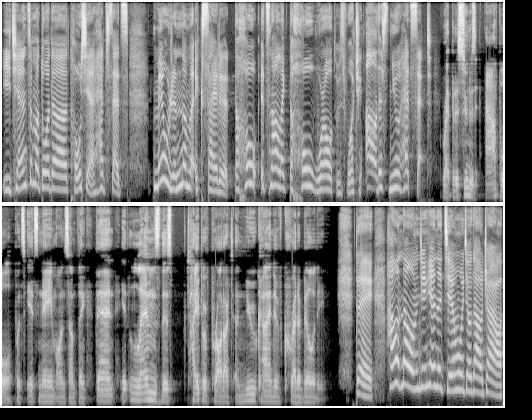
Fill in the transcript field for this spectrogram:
以前这么多的头显 headsets。 没有人那么 excited. The whole, it's not like the whole world was watching. Oh, this new headset. Right, but as soon as Apple puts its name on something, then it lends this type of product a new kind of credibility. 对，好，那我们今天的节目就到这儿哦。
